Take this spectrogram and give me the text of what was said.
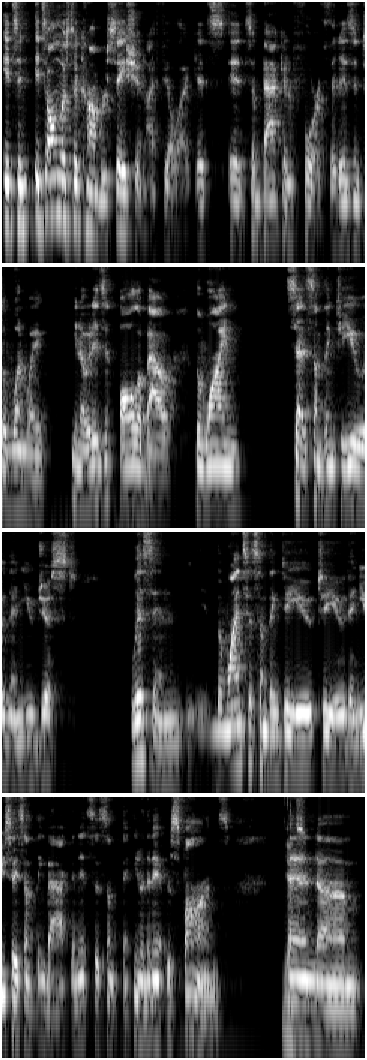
it's an it's almost a conversation. I feel like it's it's a back and forth. It isn't a one way. You know, it isn't all about the wine says something to you and then you just listen. The wine says something to you to you, then you say something back. Then it says something. You know, then it responds. yes And um,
